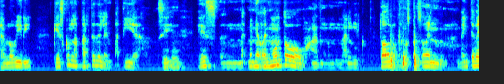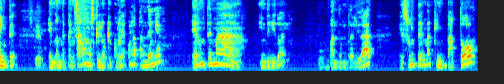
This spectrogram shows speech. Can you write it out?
habló Viri, que es con la parte de la empatía, ¿sí? Es, me, remonto a, todo lo que nos pasó en 2020, en donde pensábamos que lo que ocurría con la pandemia era un tema individual, cuando en realidad es un tema que impactó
